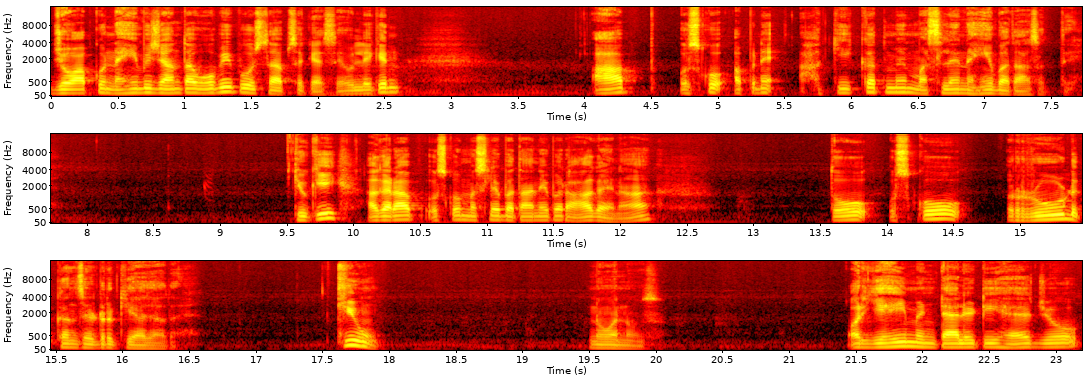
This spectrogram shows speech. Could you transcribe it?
जो आपको नहीं भी जानता, वो भी पूछता आपसे कैसे हो। लेकिन आप उसको अपने हकीकत में मसले नहीं बता सकते। क्योंकि अगर आप उसको मसले बताने पर आ गए ना तो उसको रूड कंसिडर किया जाता है। क्यों? नो वन नोज़ और यही मेंटेलिटी है जो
